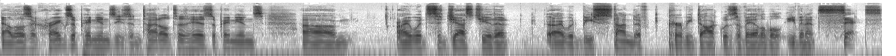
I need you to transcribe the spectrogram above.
Now, those are Craig's opinions. He's entitled to his opinions. Um, I would suggest to you that I would be stunned if Kirby Dach was available even at six.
